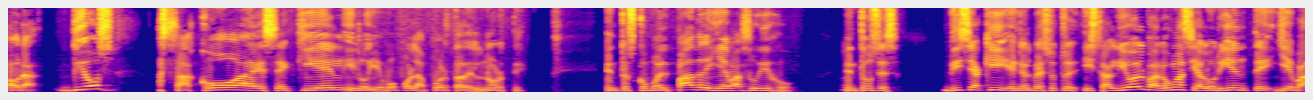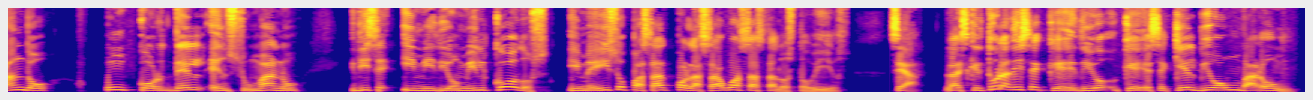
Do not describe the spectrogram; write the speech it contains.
Ahora, Dios sacó a Ezequiel y lo llevó por la puerta del norte. Entonces, como el padre lleva a su hijo. Entonces, dice aquí en el verso 3, y salió el varón hacia el oriente llevando un cordel en su mano y dice, y midió mil codos y me hizo pasar por las aguas hasta los tobillos. O sea, la escritura dice que, dio, que Ezequiel vio a un varón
